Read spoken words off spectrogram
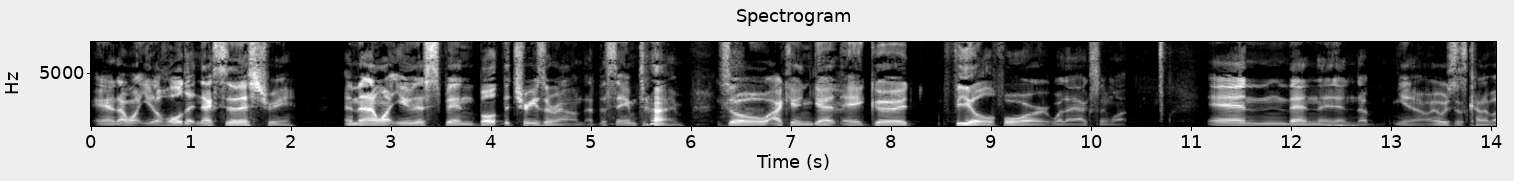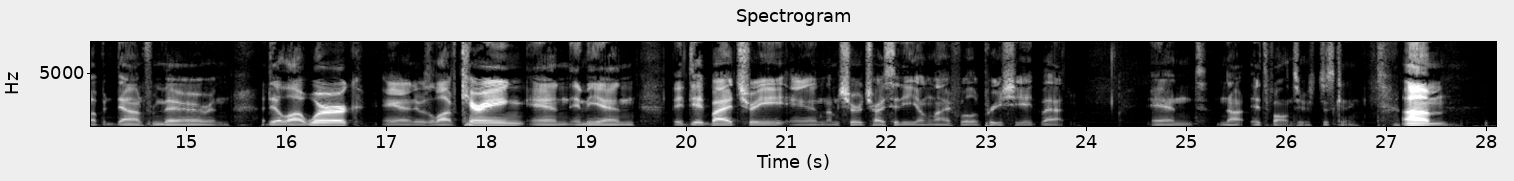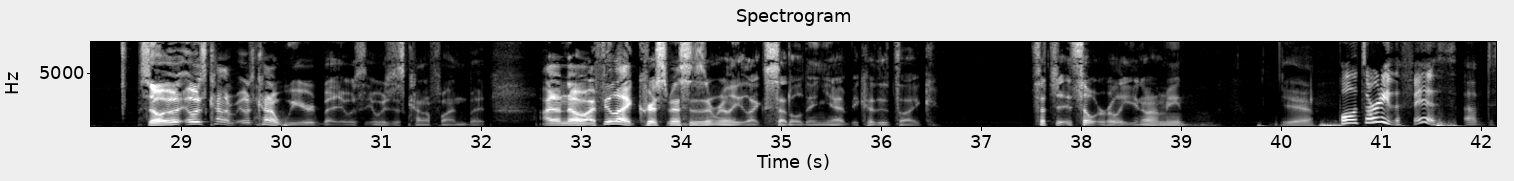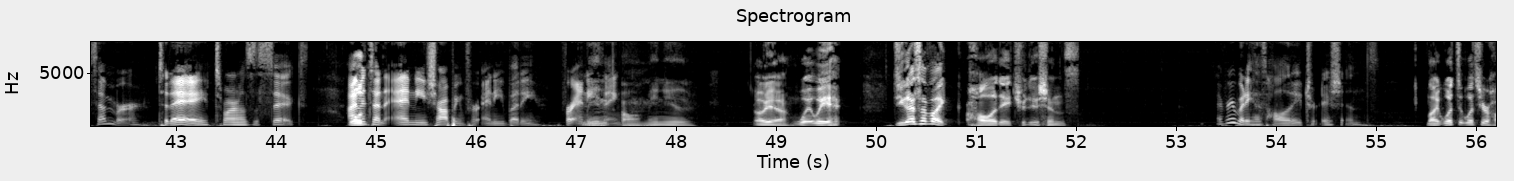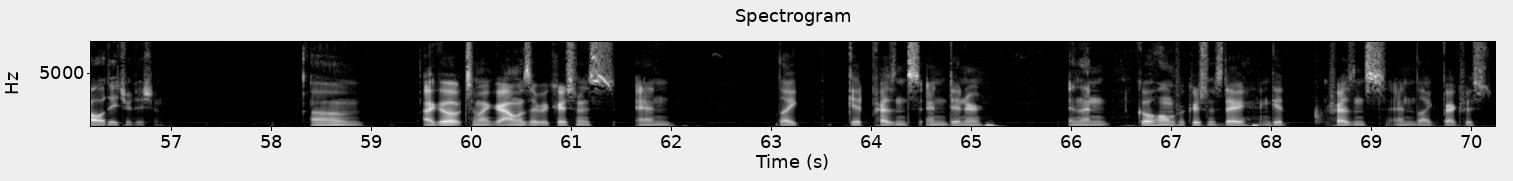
and I want you to hold it next to this tree, and then I want you to spin both the trees around at the same time, so I can get a good feel for what I actually want. And then it ended up, you know, it was just kind of up and down from there, and I did a lot of work, and it was a lot of carrying, and in the end, they did buy a tree, and I'm sure Tri City Young Life will appreciate that, and not its volunteers. Just kidding. Um, so it, it was kind of it was kind of weird, but it was it was just kind of fun. But I don't know. I feel like Christmas isn't really like settled in yet because it's like such a, it's so early. You know what I mean? Yeah. Well, it's already the 5th of December today. Tomorrow's the 6th. I Well- haven't done any shopping for anybody for Me- anything. oh, me neither. Oh yeah. Wait, wait. Do you guys have like holiday traditions? Everybody has holiday traditions. Like what's what's your holiday tradition? Um, I go up to my grandma's every Christmas and like get presents and dinner, and then go home for Christmas Day and get presents and like breakfast,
